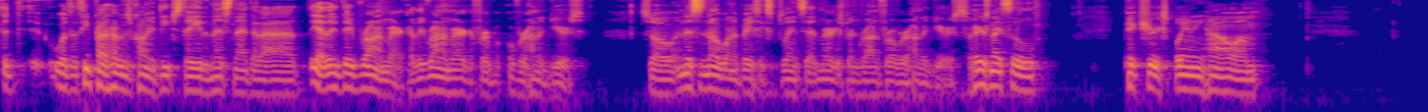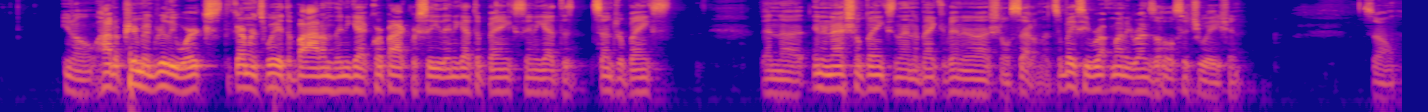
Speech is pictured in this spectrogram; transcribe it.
the what the Tea Party are calling a deep state and this and that, that uh, yeah, they, they've run America. They've run America for over 100 years. So, and this is another one that basically explains that America's been run for over 100 years. So here's a nice little picture explaining how um, you know how the pyramid really works. The government's way at the bottom. Then you got corporatocracy. Then you got the banks. Then you got the central banks. Then the international banks, and then the Bank of International Settlement. So basically, money runs the whole situation. So,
